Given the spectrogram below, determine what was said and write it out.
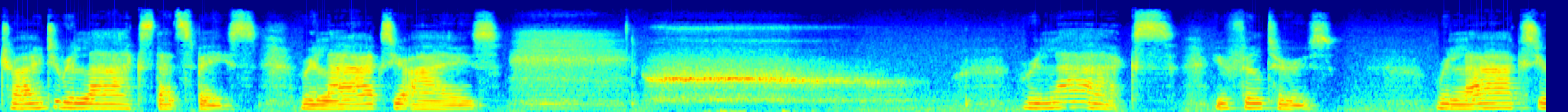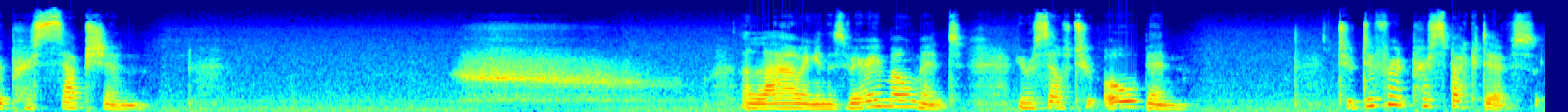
Try to relax that space. Relax your eyes. Relax your filters. Relax your perception. Allowing in this very moment yourself to open to different perspectives.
